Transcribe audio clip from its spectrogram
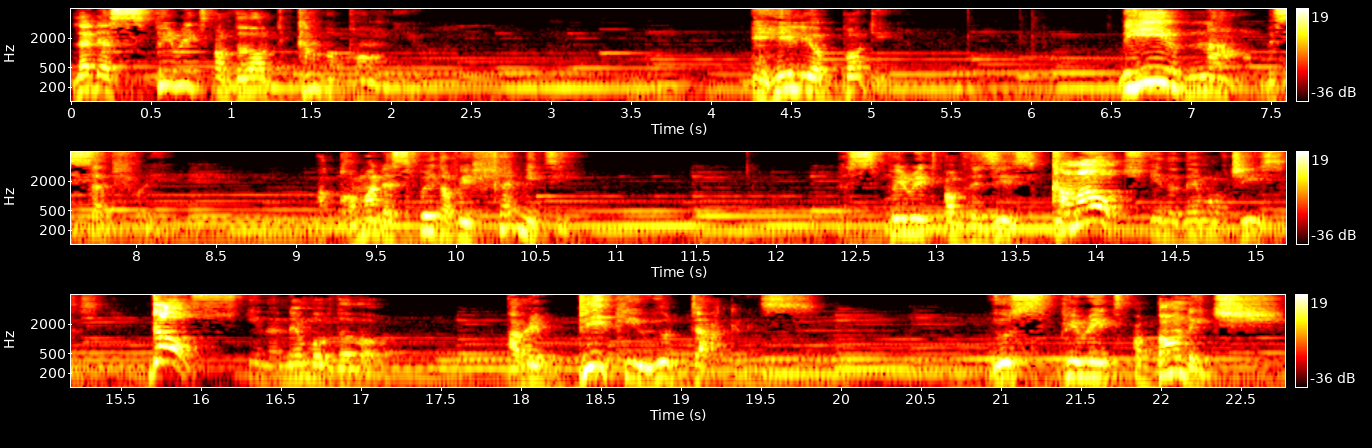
let the Spirit of the Lord come upon you and heal your body. Be healed now, be set free. I command the spirit of infirmity, the spirit of disease, come out in the name of Jesus. Ghosts in the name of the Lord. I rebuke you, you darkness, you spirit of bondage.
